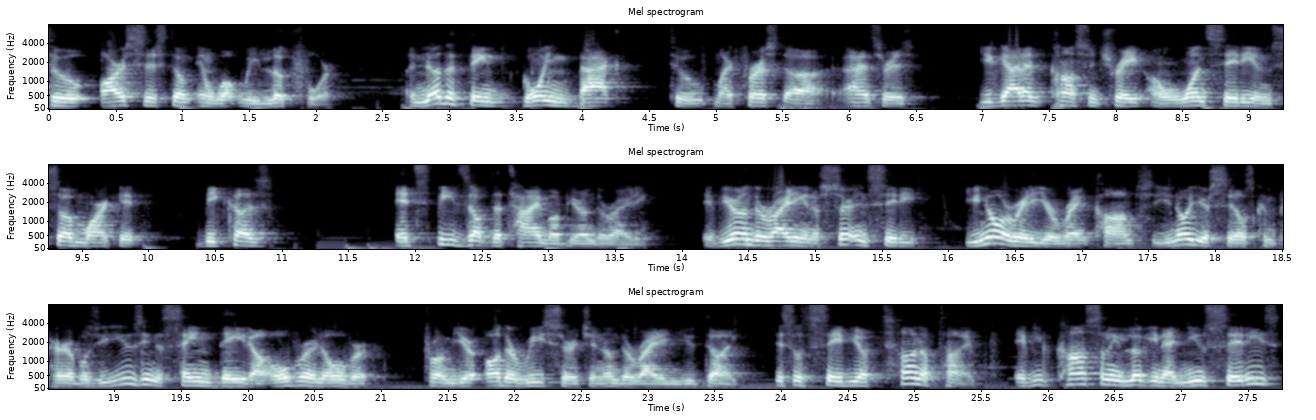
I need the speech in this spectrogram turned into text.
to our system and what we look for. Another thing, going back to my first uh, answer, is you got to concentrate on one city and submarket because it speeds up the time of your underwriting. If you're underwriting in a certain city, you know already your rent comps, you know your sales comparables, you're using the same data over and over from your other research and underwriting you've done. This will save you a ton of time. If you're constantly looking at new cities,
